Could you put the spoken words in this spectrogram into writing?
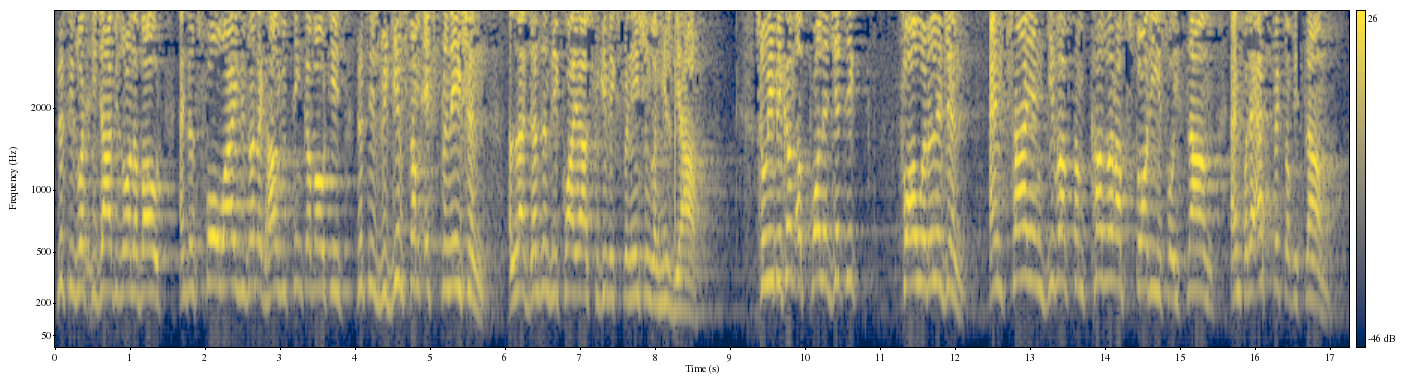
This is what hijab is all about. And this four wives is not like how you think about it. This is, we give some explanation. Allah doesn't require us to give explanations on His behalf. So we become apologetic for our religion. And try and give up some cover-up stories for Islam and for the aspects of Islam.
